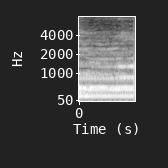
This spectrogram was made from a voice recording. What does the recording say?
you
